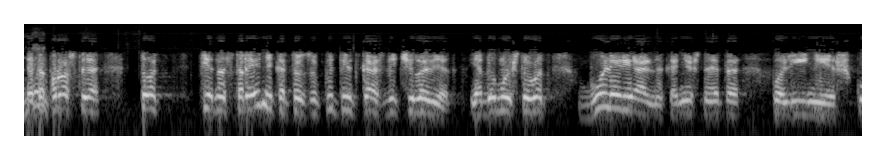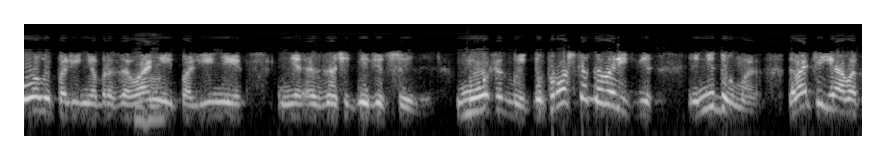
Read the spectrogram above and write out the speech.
Это просто тот, те настроения, которые испытывает каждый человек. Я думаю, что вот более реально, конечно, это по линии школы, по линии образования и по линии, значит, медицины. Может быть. Но просто говорить не, не думаю. Давайте я вот,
